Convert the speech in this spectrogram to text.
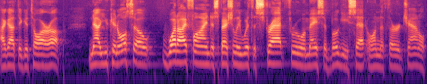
I got the guitar up. Now you can also, what I find, especially with the Strat through a Mesa Boogie set on the third channel,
